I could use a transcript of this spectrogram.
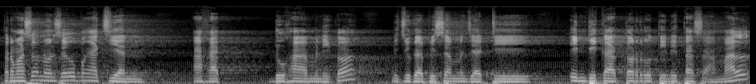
termasuk non sewu pengajian ahad duha menikah ini juga bisa menjadi indikator rutinitas amal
